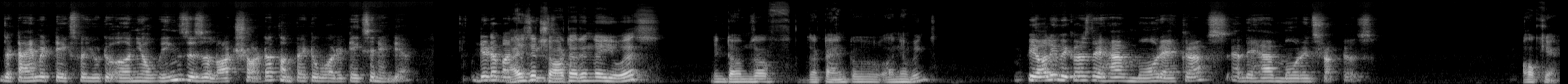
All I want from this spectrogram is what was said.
the time it takes for you to earn your wings is a lot shorter compared to what it takes in India. Did a bunch Why of is it shorter in the US in terms of the time to earn your wings? purely because they have more aircrafts and they have more instructors Okay.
